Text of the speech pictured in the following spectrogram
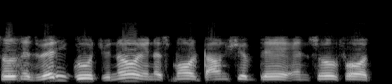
So it's very good, you know, in a small township there and so forth.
